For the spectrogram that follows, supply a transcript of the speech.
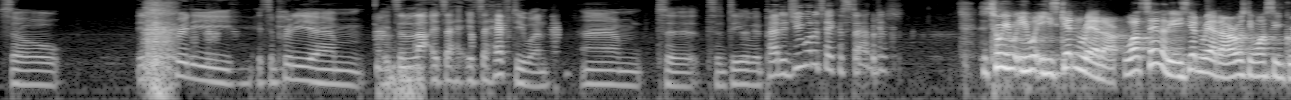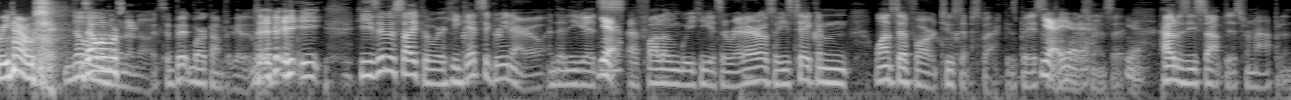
So, it's a pretty, it's a pretty, um, it's a lot, it's a, it's a hefty one, um, to to deal with. Pat, did you want to take a stab at it? So he, he he's getting red arrows. What say that he's getting red arrows? and He wants to get green arrows. No, Is that no, no, no, no. It's a bit more complicated. he, he's in a cycle where he gets a green arrow and then he gets Yeah. a following week he gets a red arrow. So he's taken one step forward, two steps back. Is basically Yeah, what yeah, he's yeah. trying to say. Yeah. How does he stop this from happening?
